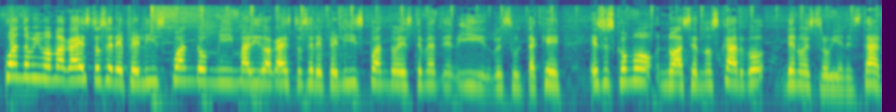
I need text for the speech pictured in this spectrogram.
Cuando mi mamá haga esto, seré feliz. Cuando mi marido haga esto, seré feliz. Cuando este me... Y resulta que eso es como no hacernos cargo de nuestro bienestar.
